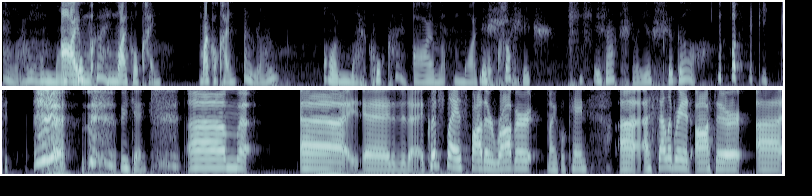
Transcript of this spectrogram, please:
Hello, I'm Michael I'm Caine. Michael Caine. Michael Caine. Hello, I'm Michael Caine. I'm Michael This Caine. sausage is actually a cigar. okay. Um. Uh, uh, eclipsed by his father Robert Michael Caine, uh, a celebrated author, uh,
